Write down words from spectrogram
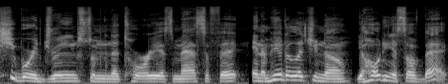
It's your boy Dreamz from the notorious Mass Effect, and I'm here to let you know you're holding yourself back.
